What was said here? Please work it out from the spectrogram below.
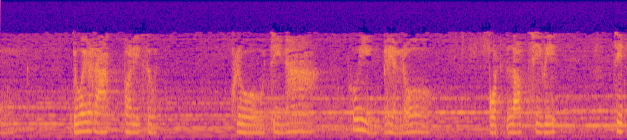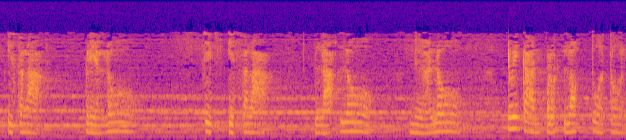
ด้วยรักบริสุทธิ์ ครูจีน่า ผู้หญิงเปลี่ยนโลกอดล็อกชีวิต จิตอิสระ เปลี่ยนโลก จิตอิสระ ละโลก เหนือโลก ด้วยการปลดล็อกตัวตน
